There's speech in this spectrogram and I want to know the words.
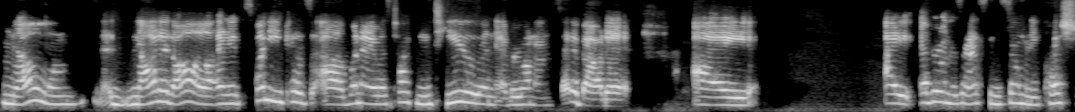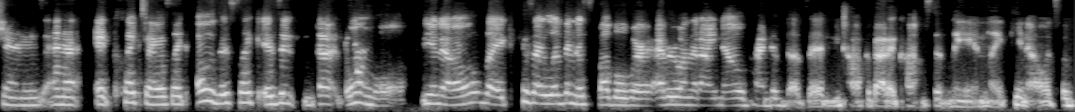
No, not at all. And it's funny because uh, when I was talking to you and everyone on set about it, I, I, everyone was asking so many questions, and it, it clicked. I was like, "Oh, this like isn't that normal," you know? Like, because I live in this bubble where everyone that I know kind of does it. We talk about it constantly, and like, you know, it's a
